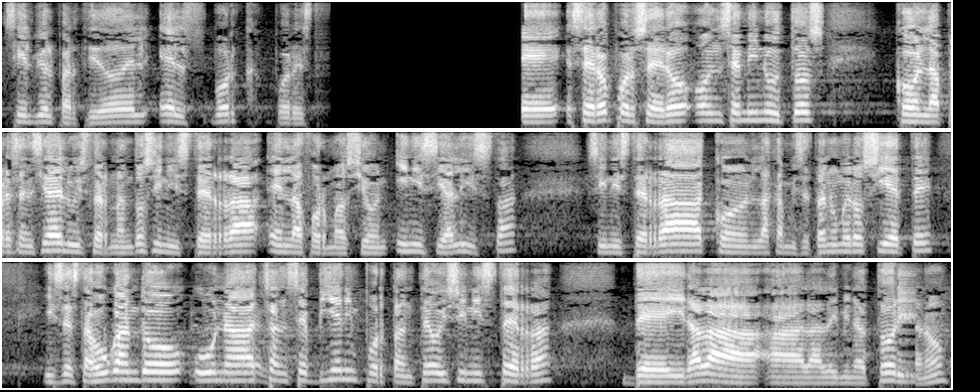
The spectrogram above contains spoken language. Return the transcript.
Silvio, el partido del Elfsborg por este 0 por 0, 11 minutos, con la presencia de Luis Fernando Sinisterra en la formación inicialista. Sinisterra con la camiseta número 7 y se está jugando una chance bien importante hoy Sinisterra de ir a la, a la eliminatoria, ¿no?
